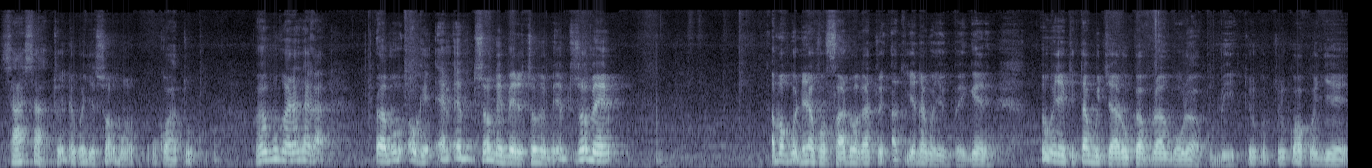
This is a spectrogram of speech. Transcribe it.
Sasa twende kwenye somo huko hatuko. Kwa hiyo Mungu anataka okay, em, tusonge mbele, tusonge mbele. Tusome kama kuendelea kufafanua wakati hatujaenda kwenye vipengele. Kwenye kitabu cha ruka mlango ule wa 10. Tulikuwa kwenye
